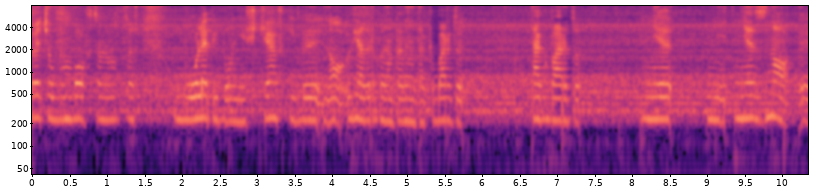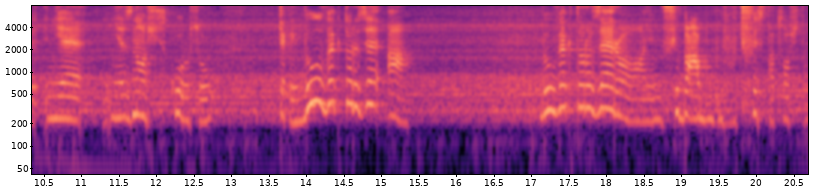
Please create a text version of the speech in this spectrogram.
Leciał bombowcem, no też było lepiej, bo on jest by, no wiatr go na pewno tak bardzo, tak bardzo nie, nie, nie, zno, y, nie, nie znosi z kursu. Czekaj, był wektor Z, a, był wektor 0, a już chyba był 300 coś tam.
